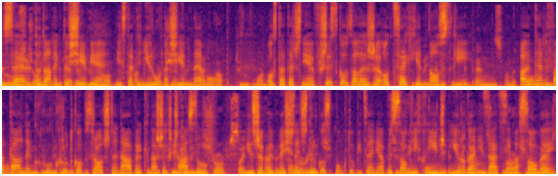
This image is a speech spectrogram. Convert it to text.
zer dodanych do siebie niestety nie równa się jednemu. Ostatecznie wszystko zależy od cech jednostki. Ale ten fatalny, krótkowzroczny nawyk naszych czasów jest, żeby myśleć tylko z punktu widzenia wysokich liczb i organizacji masowej.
